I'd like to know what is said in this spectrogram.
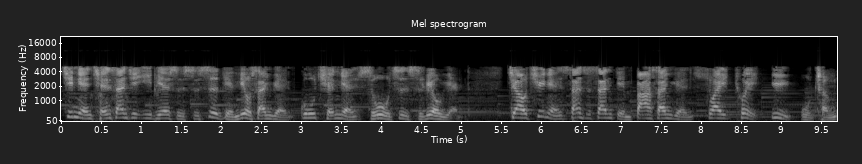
今年前三季 EPS 十四点六三元，估全年十五至十六元。较去年三十三点八三元衰退逾五成，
